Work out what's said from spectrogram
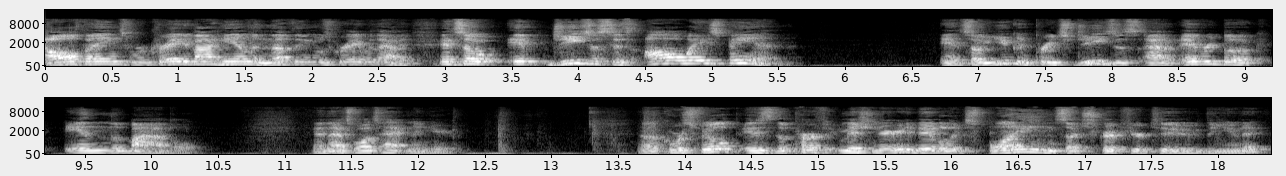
all things were created by Him, and nothing was created without Him. And so, if Jesus has always been, and so you can preach Jesus out of every book in the Bible. And that's what's happening here. Now, of course, Philip is the perfect missionary to be able to explain such scripture to the eunuch.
